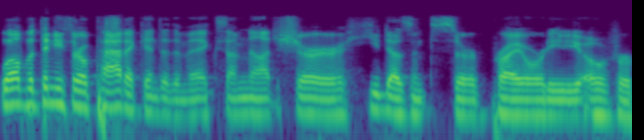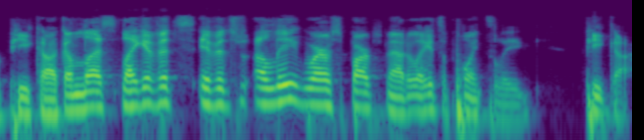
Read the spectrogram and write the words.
Well, but then you throw Paddock into the mix. I'm not sure he doesn't deserve priority over Peacock, unless like if it's if it's a league where sparks matter, like it's a points league, Peacock.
